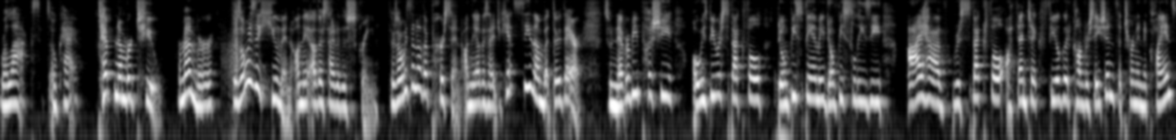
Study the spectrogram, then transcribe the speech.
Relax. It's okay. Tip number two Remember, there's always a human on the other side of the screen. There's always another person on the other side. You can't see them, but they're there. So never be pushy, always be respectful. Don't be spammy, don't be sleazy. I have respectful, authentic, feel good conversations that turn into clients,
